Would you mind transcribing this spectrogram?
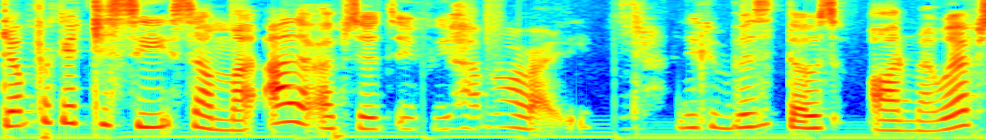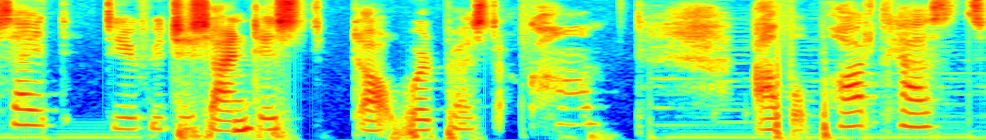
Don't forget to see some of my other episodes if you haven't already. And you can visit those on my website, dearfuturescientist.wordpress.com, Apple Podcasts,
